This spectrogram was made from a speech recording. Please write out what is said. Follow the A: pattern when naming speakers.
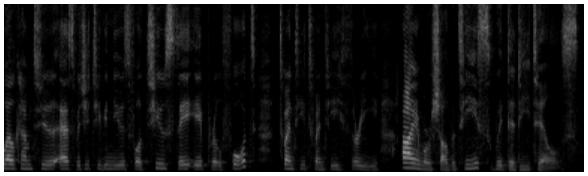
A: welcome to SVG TV News for Tuesday, April 4th, 2023. I am Rochelle Batiste with the details.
